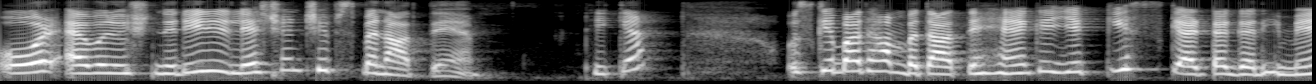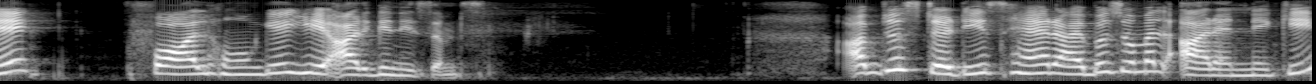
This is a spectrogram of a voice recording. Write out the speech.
और एवोल्यूशनरी रिलेशनशिप्स बनाते हैं। ठीक है? उसके बाद हम बताते हैं कि ये किस कैटेगरी में फॉल होंगे ये ऑर्गेनिजम्स। अब जो स्टडीज़ हैं राइबोसोमल आरएनए की,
